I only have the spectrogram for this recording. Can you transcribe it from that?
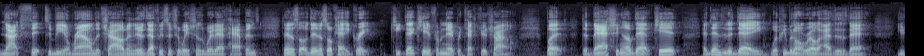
not fit to be around the child and there's definitely situations where that happens then it's then it's okay. Great. Keep that kid from there. Protect your child but the bashing of that kid at the end of the day what people don't realize is that you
